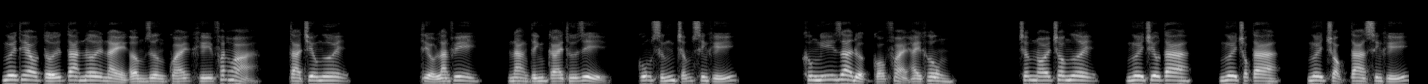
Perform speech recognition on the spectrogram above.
ngươi theo tới ta nơi này âm dương quái khí phát hỏa, ta chiêu ngươi. Tiểu Lan Phi, nàng tính cái thứ gì, cũng xứng chấm sinh khí. Không nghĩ ra được có phải hay không. Chấm nói cho ngươi, ngươi chiêu ta, ngươi chọc ta, ngươi chọc ta sinh khí.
